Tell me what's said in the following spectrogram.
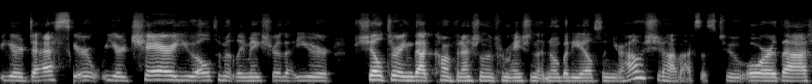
your desk or your chair, you ultimately make sure that you're sheltering that confidential information that nobody else in your house should have access to, or that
